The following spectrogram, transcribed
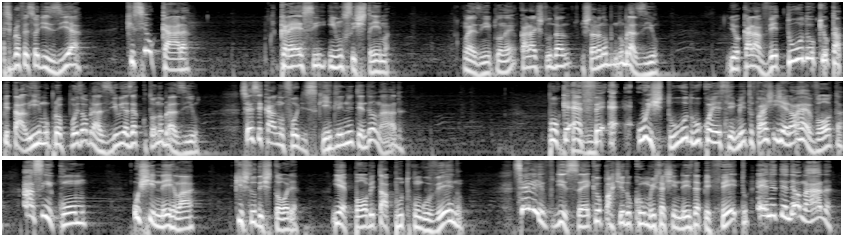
esse professor dizia que se o cara cresce em um sistema, um exemplo, né? O cara estuda história no, no Brasil. E o cara vê tudo que o capitalismo propôs ao Brasil e executou no Brasil. Se esse cara não for de esquerda, ele não entendeu nada. Porque é, fe- é- é- o estudo, o conhecimento faz gerar uma revolta. Assim como o chinês lá, que estuda história e é pobre e tá puto com o governo. Se ele disser que o Partido Comunista Chinês é perfeito, ele não entendeu nada.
